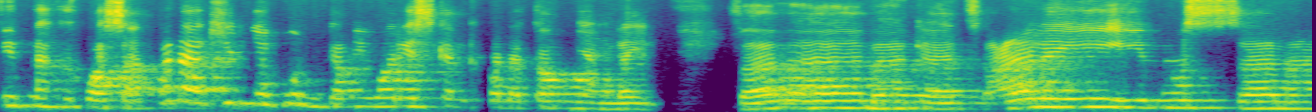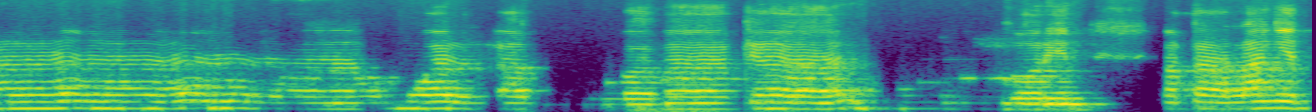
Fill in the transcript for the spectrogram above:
fitnah kekuasaan. Pada akhirnya pun kami wariskan kepada kaum yang lain. فما بكت عليهم السماء والأرض وما كانوا maka langit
